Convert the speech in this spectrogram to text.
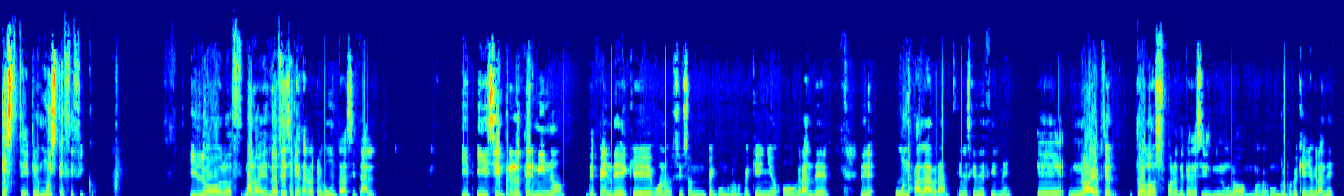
este? Pero muy específico. Y lo, bueno, entonces empiezan las preguntas y tal. Y, siempre lo termino, depende que, bueno, si son un grupo pequeño o grande, dice, una palabra tienes que decirme eh, no hay opción. Todos, bueno, depende si uno, un grupo pequeño o grande,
